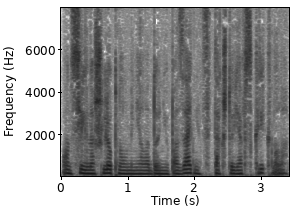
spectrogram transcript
он сильно шлепнул меня ладонью по заднице, так что я вскрикнула.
